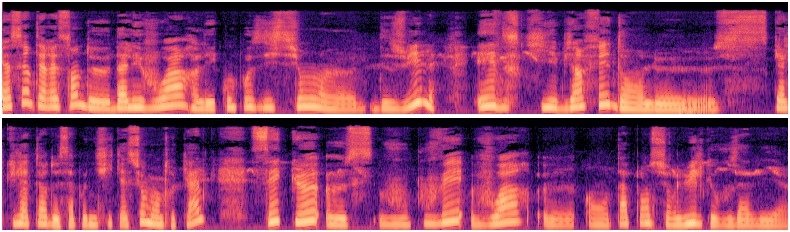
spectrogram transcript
assez intéressant d'aller voir les compositions euh, des huiles et ce qui est bien fait dans le calculateur de saponification montre calque, c'est que euh, vous pouvez voir euh, en tapant sur l'huile que vous avez,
